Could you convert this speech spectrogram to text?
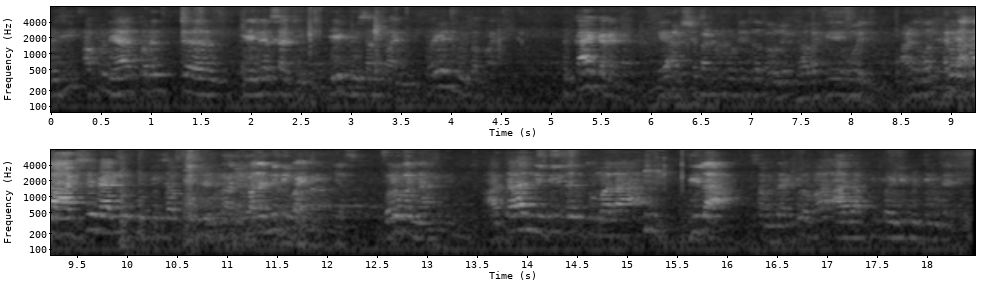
म्हणजे आपण ह्यापर्यंत परत केल्यासाठी एक दिवसात पाहिजे एक दिवसात पाणी. तर काय करायचं? हे आठशे ब्याण्णव कोटीचा प्रोजेक्ट झाला की होईल. आणि आता आठशे ब्याण्णव कोटीचा प्रोजेक्ट तुम्हाला निधी पाहिजे. बरोबर ना? आता निधी जर तुम्हाला दिला समजा की बाबा आज आपली पहिली मिटिंग झाली.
